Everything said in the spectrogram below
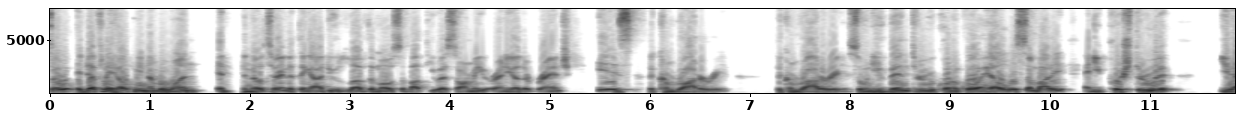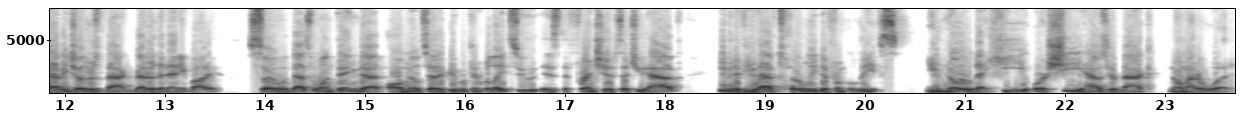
So it definitely helped me. Number one, in the military, and the thing I do love the most about the U.S. Army or any other branch is the camaraderie. The camaraderie. So when you've been through quote unquote hell with somebody and you push through it, you have each other's back better than anybody. So that's one thing that all military people can relate to is the friendships that you have even if you have totally different beliefs, you know that he or she has your back no matter what.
